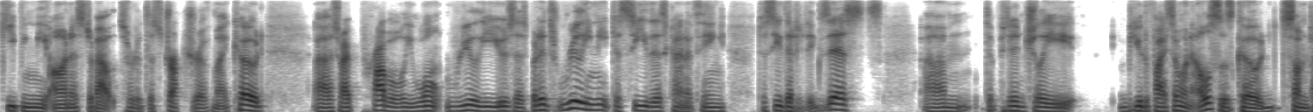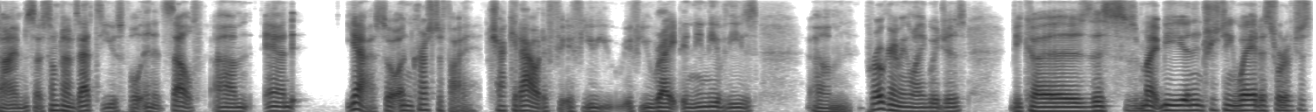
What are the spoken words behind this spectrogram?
keeping me honest about sort of the structure of my code. Uh, so I probably won't really use this, but it's really neat to see this kind of thing, to see that it exists, um, to potentially beautify someone else's code sometimes. So sometimes that's useful in itself. Um, and yeah, so Uncrustify, check it out if if you if you write in any of these um, programming languages, because this might be an interesting way to sort of just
